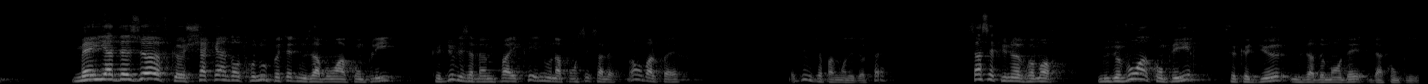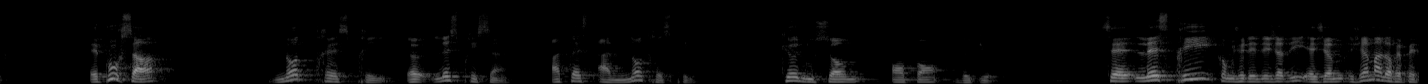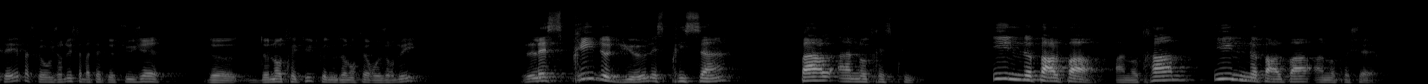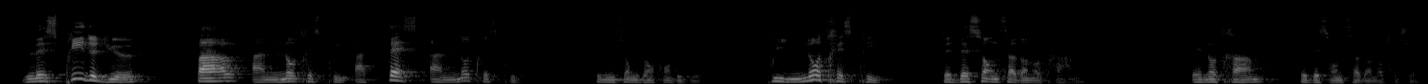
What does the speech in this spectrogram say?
Mais il y a des œuvres que chacun d'entre nous, peut-être nous avons accomplies, que Dieu ne les a même pas écrites et nous on a pensé que ça allait. Non, on va le faire. Mais Dieu ne nous a pas demandé de le faire. Ça, c'est une œuvre morte. Nous devons accomplir ce que Dieu nous a demandé d'accomplir. Et pour ça, notre esprit, euh, l'Esprit Saint, atteste à notre esprit que nous sommes enfants de Dieu. C'est l'esprit, comme je l'ai déjà dit, et j'aime à le répéter, parce qu'aujourd'hui, ça va être le sujet de, de notre étude que nous allons faire aujourd'hui. L'esprit de Dieu, l'Esprit Saint, parle à notre esprit. Il ne parle pas à notre âme, il ne parle pas à notre chair. L'Esprit de Dieu parle à notre esprit, atteste à notre esprit que nous sommes enfants de Dieu. Puis notre esprit fait descendre ça dans notre âme et notre âme fait descendre ça dans notre chair.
